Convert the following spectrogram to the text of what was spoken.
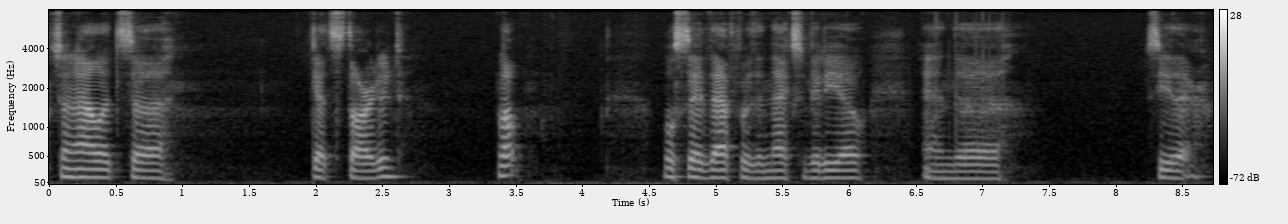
So now let's uh, get started. Well we'll save that for the next video and uh, see you there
